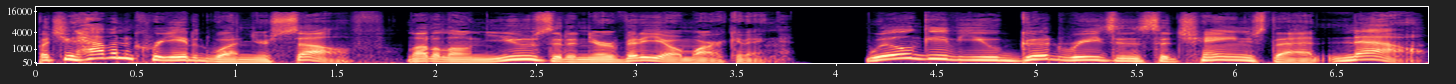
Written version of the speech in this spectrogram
but you haven't created one yourself, let alone used it in your video marketing. We'll give you good reasons to change that now.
